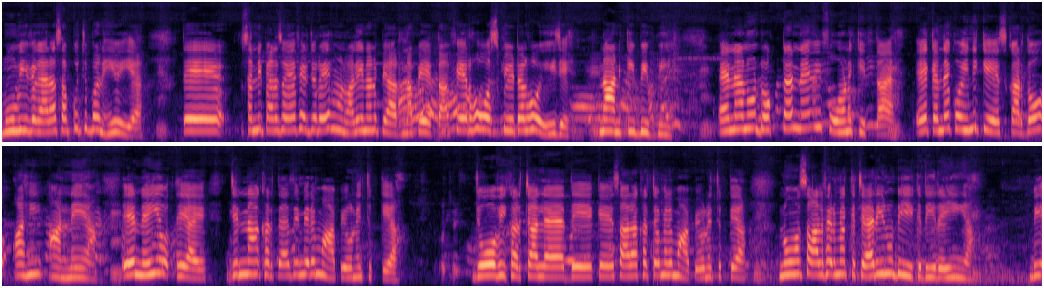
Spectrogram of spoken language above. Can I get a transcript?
ਮੂਵੀ ਵਗੈਰਾ ਸਭ ਕੁਝ ਬਣੀ ਹੋਈ ਹੈ। ਤੇ ਸੰਨੀ ਪੈਲਸ ਹੋਇਆ ਫਿਰ ਜਦੋਂ ਇਹ ਹੋਣ ਵਾਲੀ ਇਹਨਾਂ ਨੂੰ ਪਿਆਰ ਨਾਲ ਭੇਜਤਾ ਫਿਰ ਹਸਪੀਟਲ ਹੋਈ ਜੇ ਨਾਨਕੀ ਬੀਬੀ। ਇਹਨਾਂ ਨੂੰ ਡਾਕਟਰ ਨੇ ਵੀ ਫੋਨ ਕੀਤਾ ਹੈ। ਇਹ ਕਹਿੰਦੇ ਕੋਈ ਨਹੀਂ ਕੇਸ ਕਰ ਦੋ ਅਸੀਂ ਆਨੇ ਆ ਇਹ ਨਹੀਂ ਉੱਥੇ ਆਏ। ਜਿੰਨਾ ਖਰਚਾ ਸੀ ਮੇਰੇ ਮਾਪਿਓ ਨੇ ਚੁੱਕਿਆ। ਅੱਛਾ ਜੀ। ਜੋ ਵੀ ਖਰਚਾ ਲੈ ਦੇ ਕੇ ਸਾਰਾ ਖਰਚਾ ਮੇਰੇ ਮਾਪਿਓ ਨੇ ਚੁੱਕਿਆ। 9 ਸਾਲ ਫਿਰ ਮੈਂ ਕਚਹਿਰੀ ਨੂੰ ਢੀਕਦੀ ਰਹੀ ਆ ਵੀ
